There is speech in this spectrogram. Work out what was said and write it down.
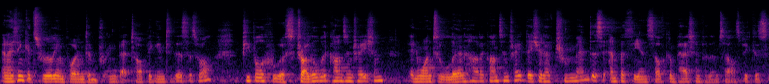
And I think it's really important to bring that topic into this as well. People who have struggled with concentration and want to learn how to concentrate, they should have tremendous empathy and self compassion for themselves because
